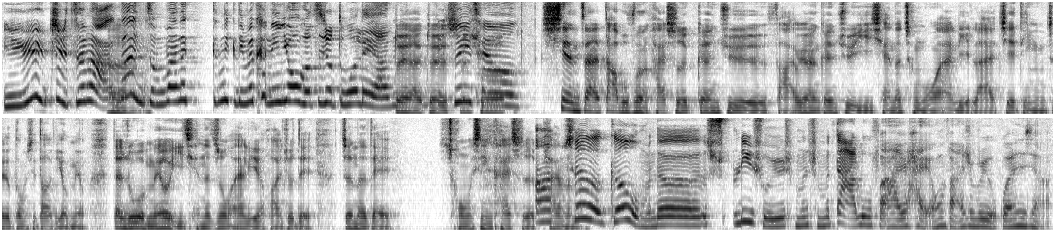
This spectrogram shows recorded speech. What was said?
与日俱增啊，那你怎么办？那那个里面肯定幺个字就多了呀。对啊，对，所以才要。现在大部分还是根据法院根据以前的成功案例来界定这个东西到底有没有，但如果没有以前的这种案例的话，就得真的得重新开始判了。这个跟我们的隶属于什么什么大陆法还是海洋法是不是有关系啊？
